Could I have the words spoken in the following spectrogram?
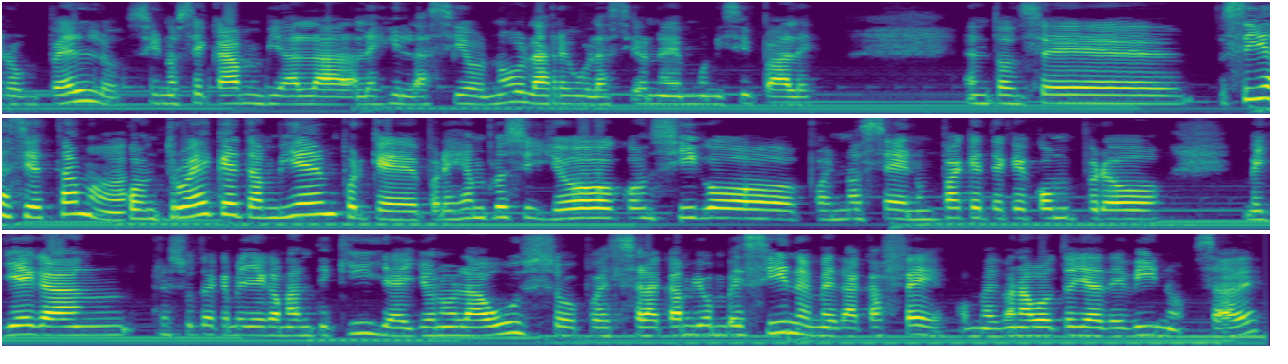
romperlo si no se cambia la legislación o las regulaciones municipales. Entonces, sí, así estamos. Con trueque también, porque, por ejemplo, si yo consigo, pues no sé, en un paquete que compro, me llegan, resulta que me llega mantequilla y yo no la uso, pues se la cambio un vecino y me da café o me da una botella de vino, ¿sabes?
